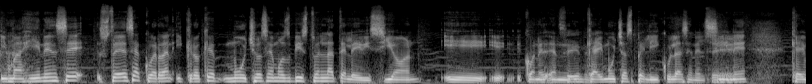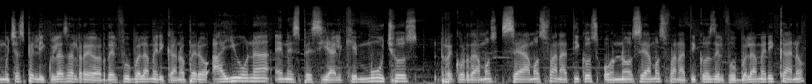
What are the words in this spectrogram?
Imagínense, ustedes se acuerdan, y creo que muchos hemos visto en la televisión y, y con, en- que hay muchas películas en el Sí. cine, que hay muchas películas alrededor del fútbol americano, pero hay una en especial que muchos recordamos, seamos fanáticos o no seamos fanáticos del fútbol americano,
